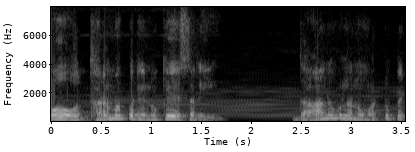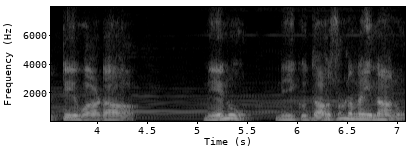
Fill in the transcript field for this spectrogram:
ఓ ధర్మపురి నుకేసరి దానవులను మట్టుపెట్టేవాడా? నేను నీకు దాసుడనైనాను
